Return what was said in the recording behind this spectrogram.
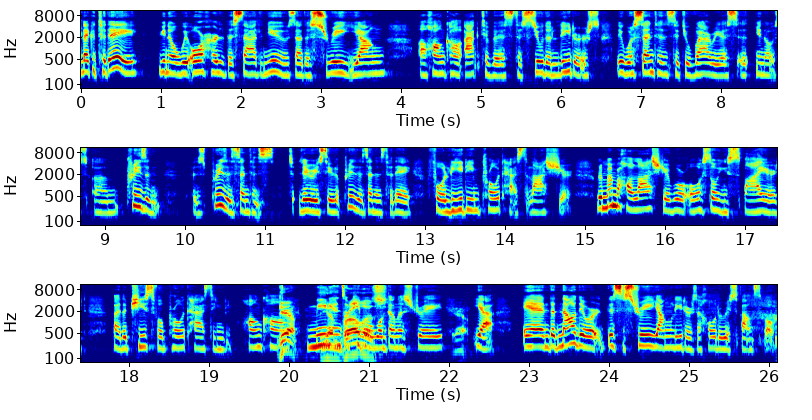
Like today, you know, we all heard the sad news that the three young uh, Hong Kong activists, student leaders, they were sentenced to various, uh, you know, um, prison uh, prison sentence. They received a prison sentence today for leading protests last year. Remember how last year we were also inspired by the peaceful protest in Hong Kong. Yeah, Millions of people walked down the street. Yeah. yeah. And now there were these three young leaders are held responsible.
